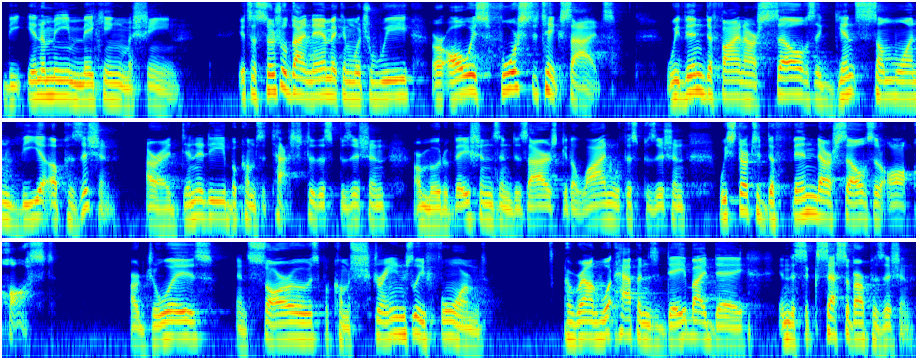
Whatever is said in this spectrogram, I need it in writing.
the enemy making machine. It's a social dynamic in which we are always forced to take sides. We then define ourselves against someone via a position. Our identity becomes attached to this position. Our motivations and desires get aligned with this position. We start to defend ourselves at all cost. Our joys and sorrows become strangely formed around what happens day by day in the success of our position.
